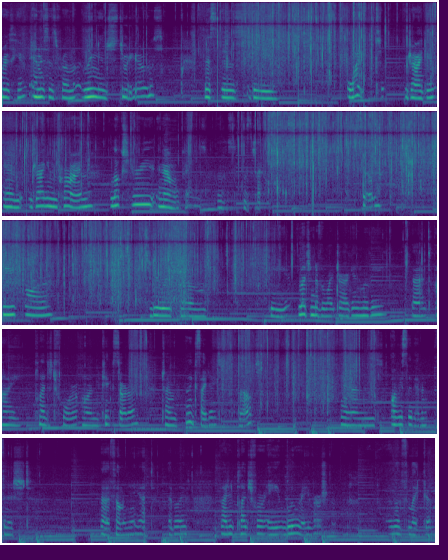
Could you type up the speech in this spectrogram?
Ruth here, and this is from Lineage Studios. This is the White Dragon and Dragon Prime Luxury Enamel Pins. That's, that's the title. So, these are to do with um, the Legend of the White Dragon movie that I pledged for on Kickstarter, which I'm really excited about. And obviously they haven't finished uh, filming it yet, I believe. But I did pledge for a Blu-ray version. I feel like uh,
